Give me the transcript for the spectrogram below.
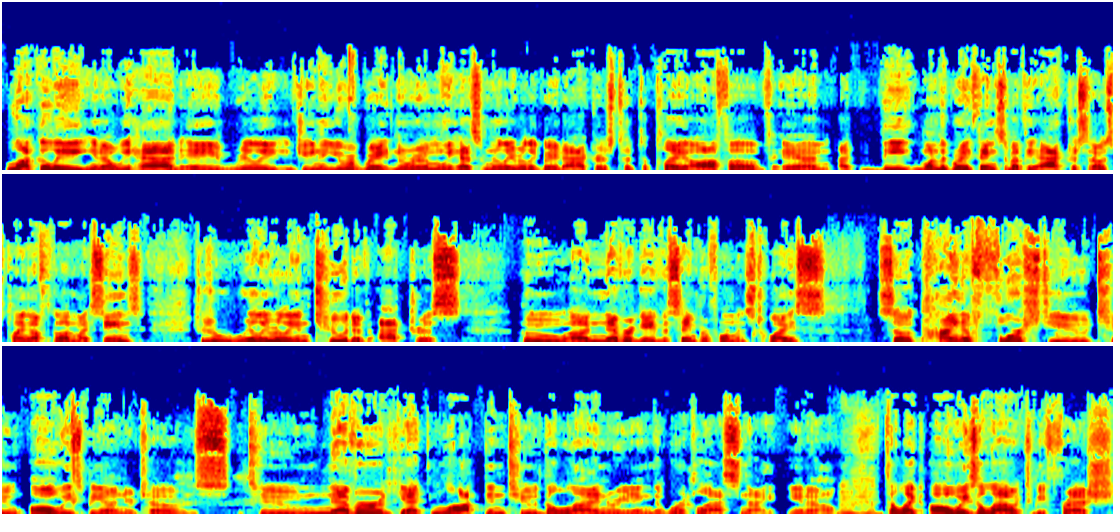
luckily you know we had a really Gina you were great in the room we had some really really great actors to to play off of. And uh, the one of the great things about the actress that I was playing off with a lot of my scenes, she was a really really intuitive actress who uh, never gave the same performance twice. So it kind of forced you to always be on your toes, to never get locked into the line reading that worked last night, you know, mm-hmm. to like always allow it to be fresh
